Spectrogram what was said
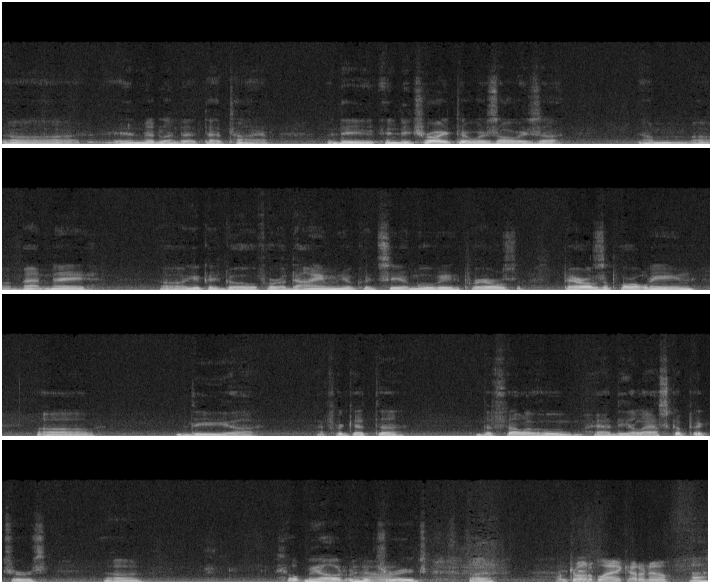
uh, in Midland at that time. The in Detroit there was always a um, uh, matinee. Uh, you could go for a dime. You could see a movie. Perils, Perils of Pauline. Uh, the uh, I forget the the fellow who had the Alaska pictures. Uh, help me out at Uh, your age. Uh, I'm drawing a blank. I don't know. uh,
